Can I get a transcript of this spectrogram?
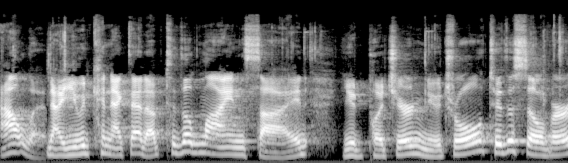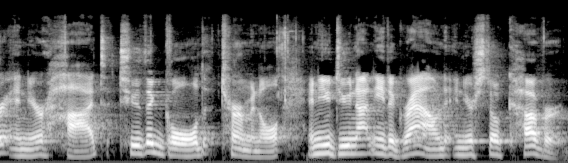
outlet. Now you would connect that up to the line side. You'd put your neutral to the silver and your hot to the gold terminal, and you do not need a ground and you're still covered.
